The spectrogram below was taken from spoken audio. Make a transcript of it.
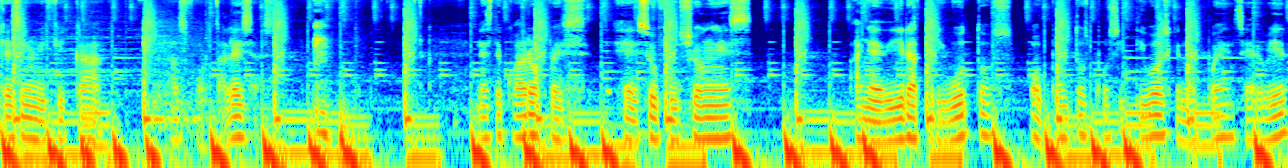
¿Qué significa las fortalezas? En este cuadro pues eh, su función es añadir atributos o puntos positivos que nos pueden servir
